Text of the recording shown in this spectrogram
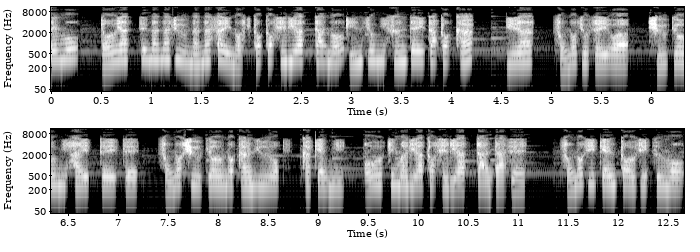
でも、どうやって77歳の人と知り合ったの？近所に住んでいたとか？いや、その女性は、宗教に入っていて、その宗教の勧誘をきっかけに、大内マリアと知り合ったんだぜ。その事件当日も、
